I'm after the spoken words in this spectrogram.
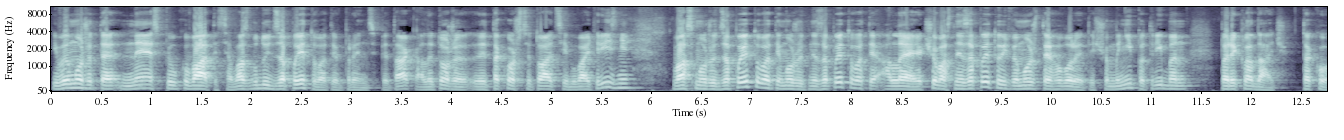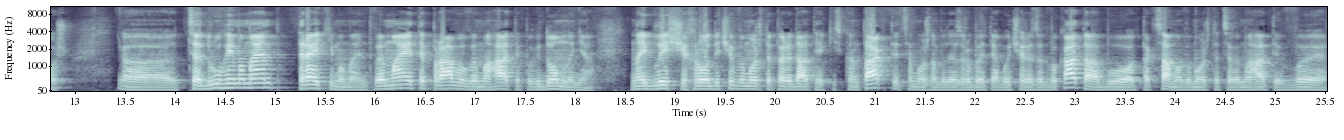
І ви можете не спілкуватися, вас будуть запитувати, в принципі, так? але теж, е, також ситуації бувають різні. Вас можуть запитувати, можуть не запитувати, але якщо вас не запитують, ви можете говорити, що мені потрібен перекладач також. Е, Це другий момент. Третій момент. Ви маєте право вимагати повідомлення найближчих родичів. Ви можете передати якісь контакти. Це можна буде зробити або через адвоката, або так само ви можете це вимагати в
